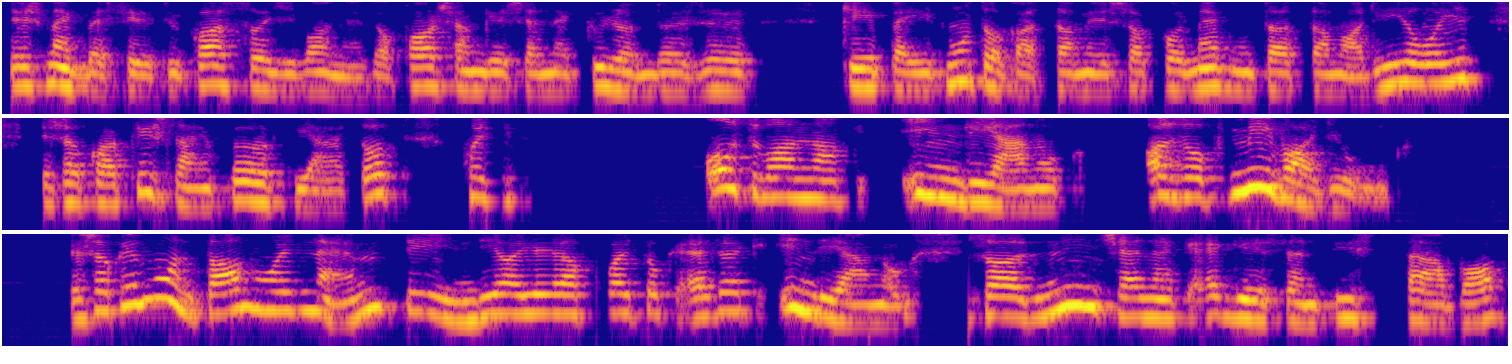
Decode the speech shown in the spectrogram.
és megbeszéltük azt, hogy van ez a farsang, és ennek különböző képeit mutogattam, és akkor megmutattam a rióit, és akkor a kislány fölkiáltott, hogy ott vannak indiánok, azok mi vagyunk. És akkor mondtam, hogy nem, ti indiaiak vagytok, ezek indiánok. Szóval nincsenek egészen tisztába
